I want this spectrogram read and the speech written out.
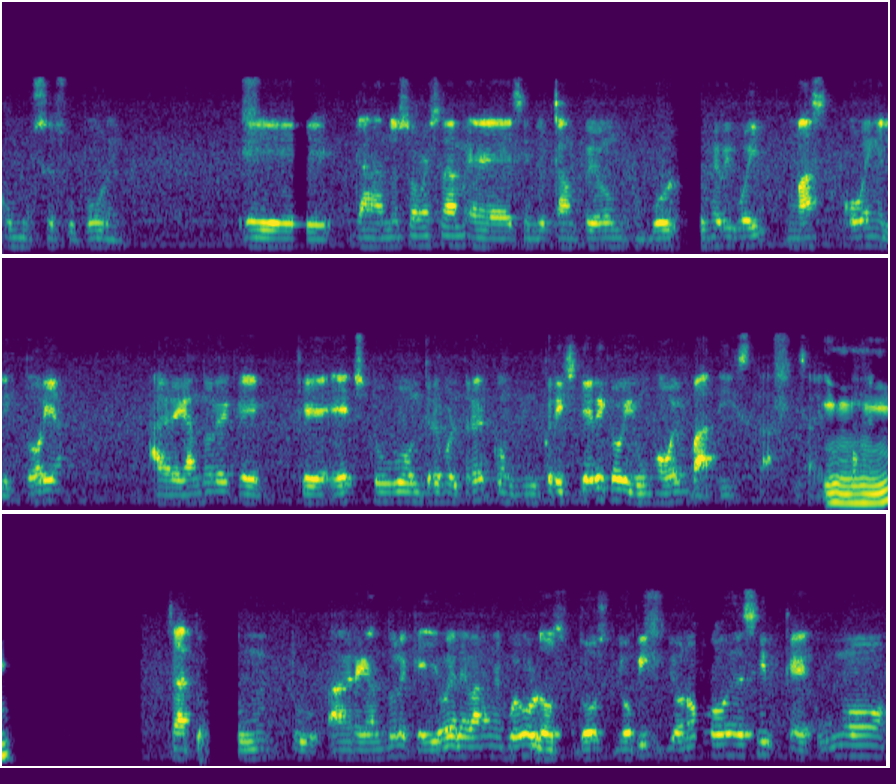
como se supone, eh, ganando SummerSlam, eh, siendo el campeón World Heavyweight más joven en la historia, agregándole que, que Edge tuvo un triple threat con un Chris Jericho y un joven Batista. o sea, tú, tú- tú agregándole que ellos elevaron el juego los dos. Yo, yo no puedo decir que uno,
